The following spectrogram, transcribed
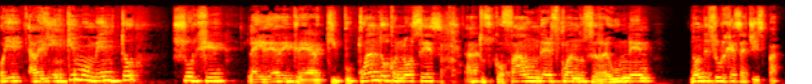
Oye, a ver, ¿y en qué momento surge la idea de crear Kipu? ¿Cuándo conoces a tus co-founders? ¿Cuándo se reúnen? ¿Dónde surge esa chispa?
